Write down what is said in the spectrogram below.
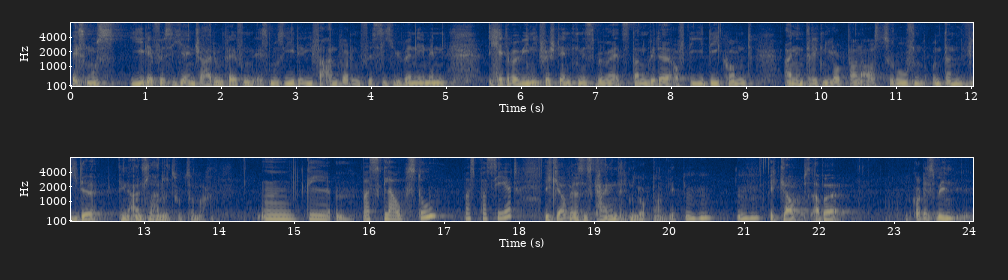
Es muss jeder für sich eine Entscheidung treffen. Es muss jeder die Verantwortung für sich übernehmen. Ich hätte aber wenig Verständnis, wenn man jetzt dann wieder auf die Idee kommt, einen dritten Lockdown auszurufen und dann wieder den Einzelhandel zuzumachen. Mm, was glaubst du, was passiert? Ich glaube, dass es keinen dritten Lockdown gibt. Mhm. Mhm. Ich glaube aber, um Gottes Willen,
